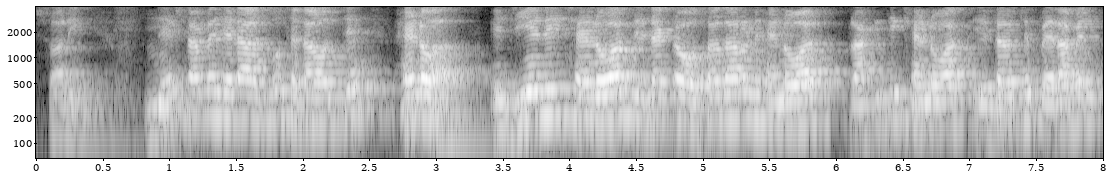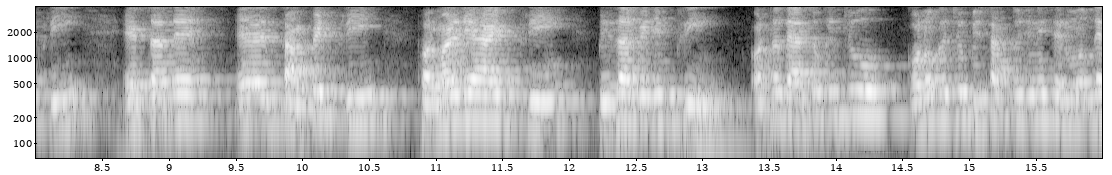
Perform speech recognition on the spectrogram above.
সরি নেক্সট আমরা যেটা আসব সেটা হচ্ছে হ্যান্ড ওয়াশ এই জিএনএইচ হ্যান্ড ওয়াশ এটা একটা অসাধারণ হ্যান্ড ওয়াশ প্রাকৃতিক হ্যান্ড ওয়াশ এটা হচ্ছে প্যারাবেন ফ্রি এর সাথে sulphate free formaldehyde free preservative free অর্থাৎ এত কিছু, কোনো কিছু বিষাক্ত জিনিস এর মধ্যে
